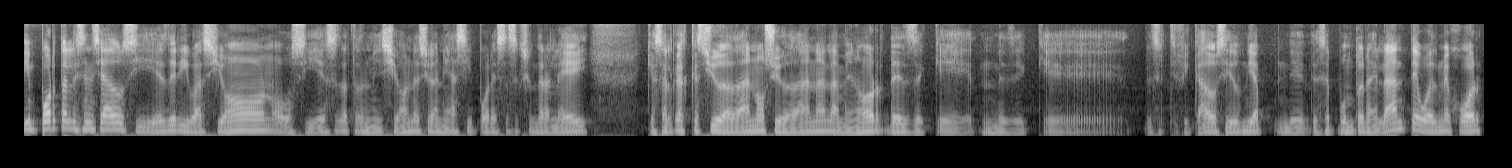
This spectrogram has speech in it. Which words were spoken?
importa, licenciado, si es derivación o si es la transmisión de ciudadanía así por esa sección de la ley, que salga que es ciudadano o ciudadana la menor desde que, desde que el certificado sido un día de, de ese punto en adelante o es mejor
